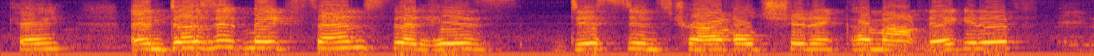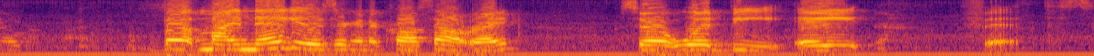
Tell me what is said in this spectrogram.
Okay? And does it make sense that his distance traveled shouldn't come out negative? Eight over five. But my negatives are going to cross out, right? So it would be 8 fifths.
